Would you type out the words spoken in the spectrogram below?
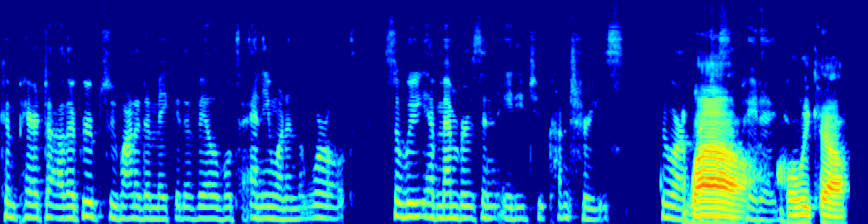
compared to other groups. We wanted to make it available to anyone in the world. So we have members in 82 countries who are wow. participating. Holy cow!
